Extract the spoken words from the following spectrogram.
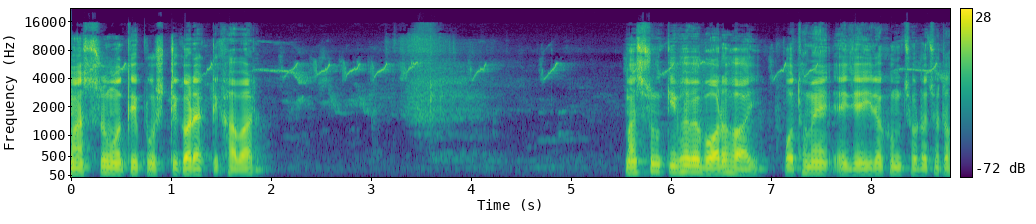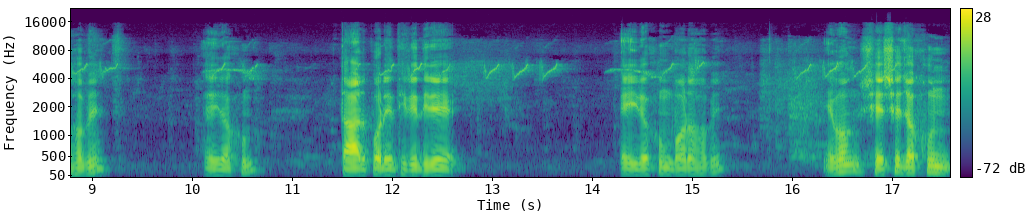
মাশরুম অতি পুষ্টিকর একটি খাবার। মাশরুম কীভাবে বড় হয়? প্রথমে এই যে এই রকম ছোট ছোট হবে এই রকম তারপরে ধীরে ধীরে এই রকম বড় হবে। এবং শেষে যখন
